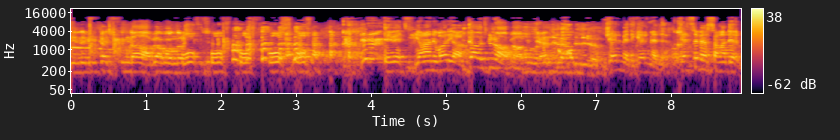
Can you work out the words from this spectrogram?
Bir de birkaç isim daha abi ama onları... Of of of of of. Evet yani var ya Bir de Acun abi abi. Geldi ben biliyorum. gelmedi gelmedi. Gelse ben sana derim.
